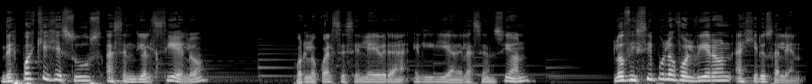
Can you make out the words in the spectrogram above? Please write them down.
Después que Jesús ascendió al cielo, por lo cual se celebra el día de la ascensión, los discípulos volvieron a Jerusalén.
